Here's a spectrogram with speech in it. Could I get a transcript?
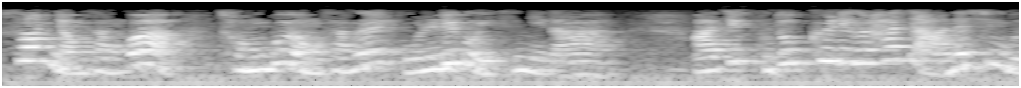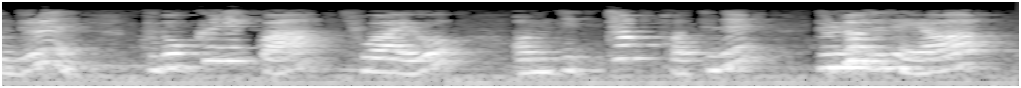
수업 영상과 정보 영상을 올리고 있습니다. 아직 구독 클릭을 하지 않으신 분들은 구독 클릭과 좋아요, 엄지척 버튼을 눌러주세요.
